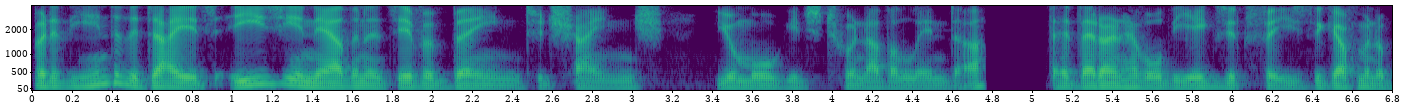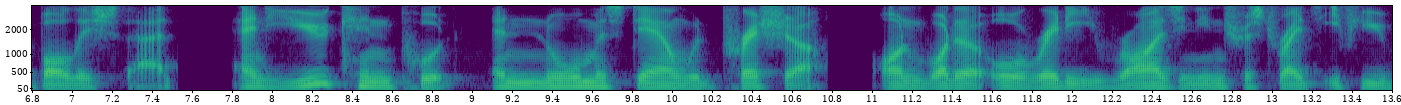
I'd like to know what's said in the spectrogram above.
But at the end of the day, it's easier now than it's ever been to change your mortgage to another lender. They, they don't have all the exit fees, the government abolished that. And you can put enormous downward pressure on what are already rising interest rates if you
